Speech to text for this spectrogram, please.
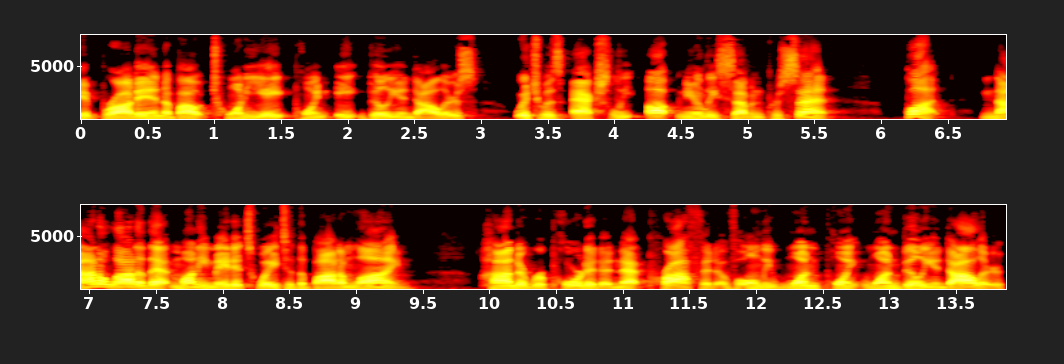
It brought in about $28.8 billion, which was actually up nearly 7%. But not a lot of that money made its way to the bottom line. Honda reported a net profit of only $1.1 billion,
